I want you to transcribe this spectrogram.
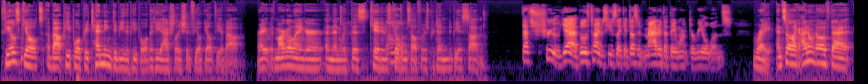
feels guilt about people pretending to be the people that he actually should feel guilty about. Right, with Margot Langer, and then with this kid who's killed Oh. himself, who was pretending to be his son. that's true. Yeah, both times he's like, it doesn't matter that they weren't the real ones. Right. And so like I don't know if that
